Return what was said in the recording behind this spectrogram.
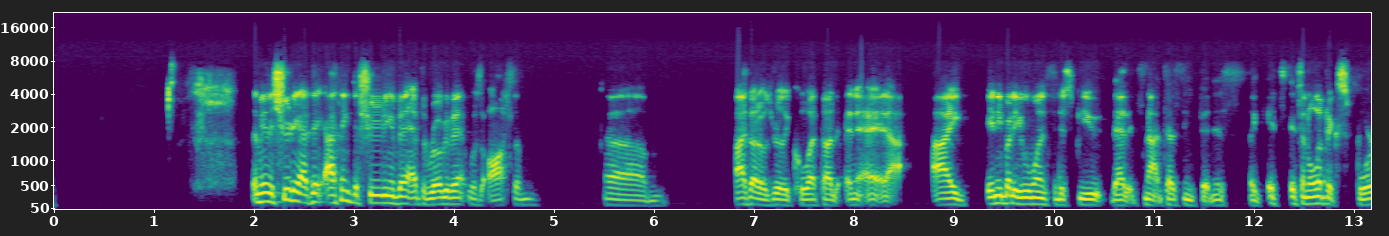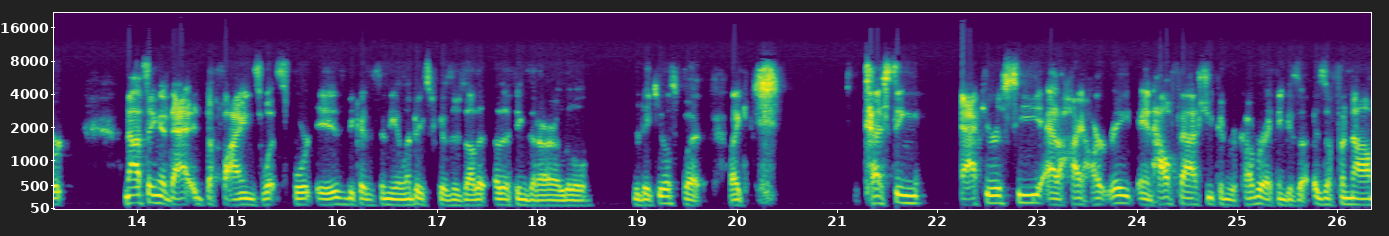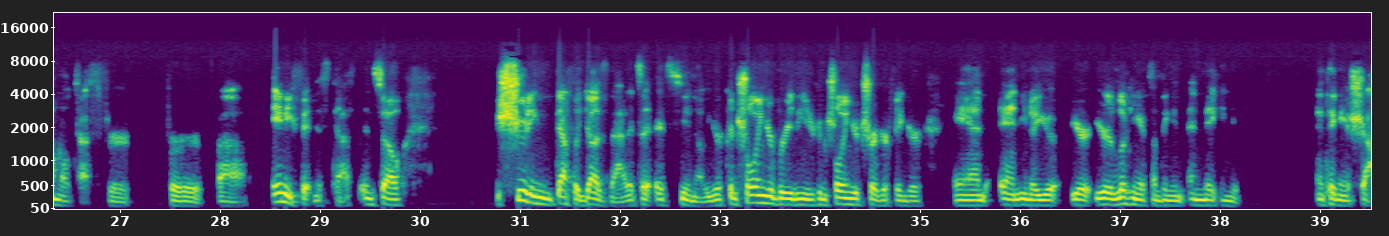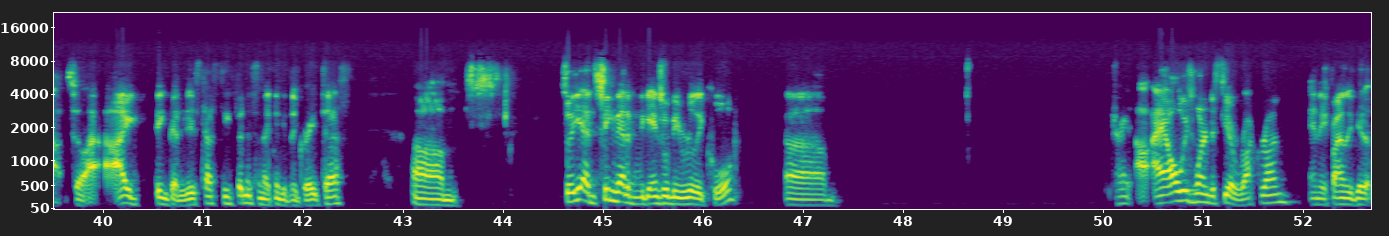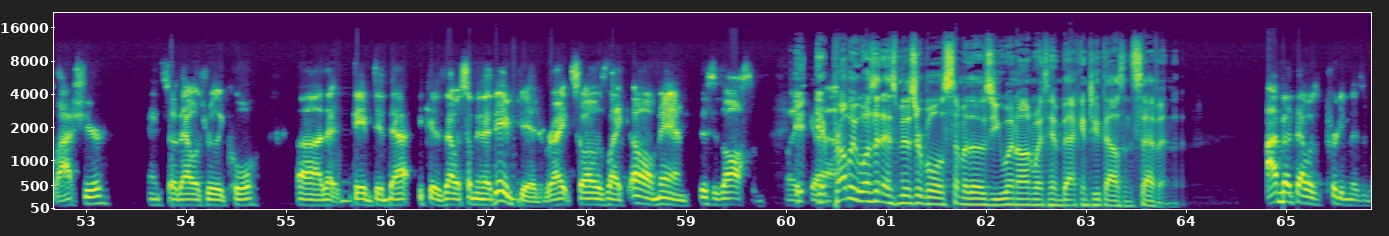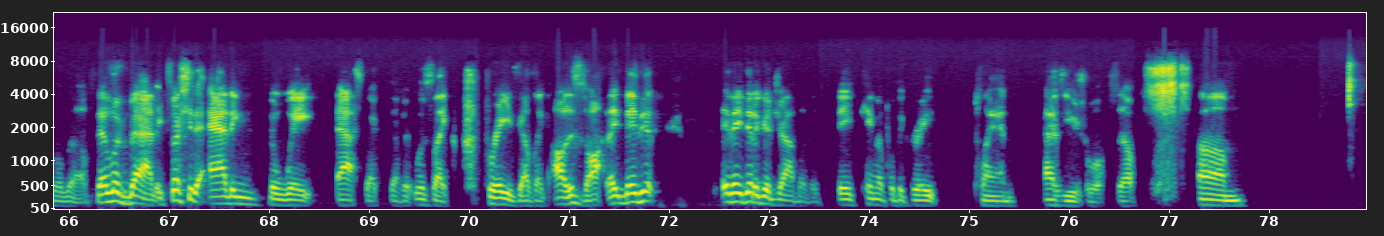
I mean, the shooting. I think I think the shooting event at the Rogue event was awesome. Um, I thought it was really cool. I thought, and, and I anybody who wants to dispute that it's not testing fitness, like it's it's an Olympic sport. Not saying that that defines what sport is because it's in the Olympics because there's other other things that are a little ridiculous, but like testing accuracy at a high heart rate and how fast you can recover, I think is a, is a phenomenal test for, for uh, any fitness test. And so shooting definitely does that. It's a, it's, you know, you're controlling your breathing, you're controlling your trigger finger and, and, you know, you, you're, you're looking at something and, and making it and taking a shot. So I, I, think that it is testing fitness and I think it's a great test. Um, so yeah, seeing that at the games will be really cool. Um, trying. I always wanted to see a ruck run, and they finally did it last year, and so that was really cool uh, that Dave did that because that was something that Dave did, right? So I was like, oh man, this is awesome. Like, it, it uh, probably wasn't as miserable as some of those you went on with him back in 2007. I bet that was pretty miserable though. That looked bad, especially the adding the weight aspect of it was like crazy. I was like, oh, this is awesome. They, they did they did a good job of it. They came up with a great plan as usual. So, um,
